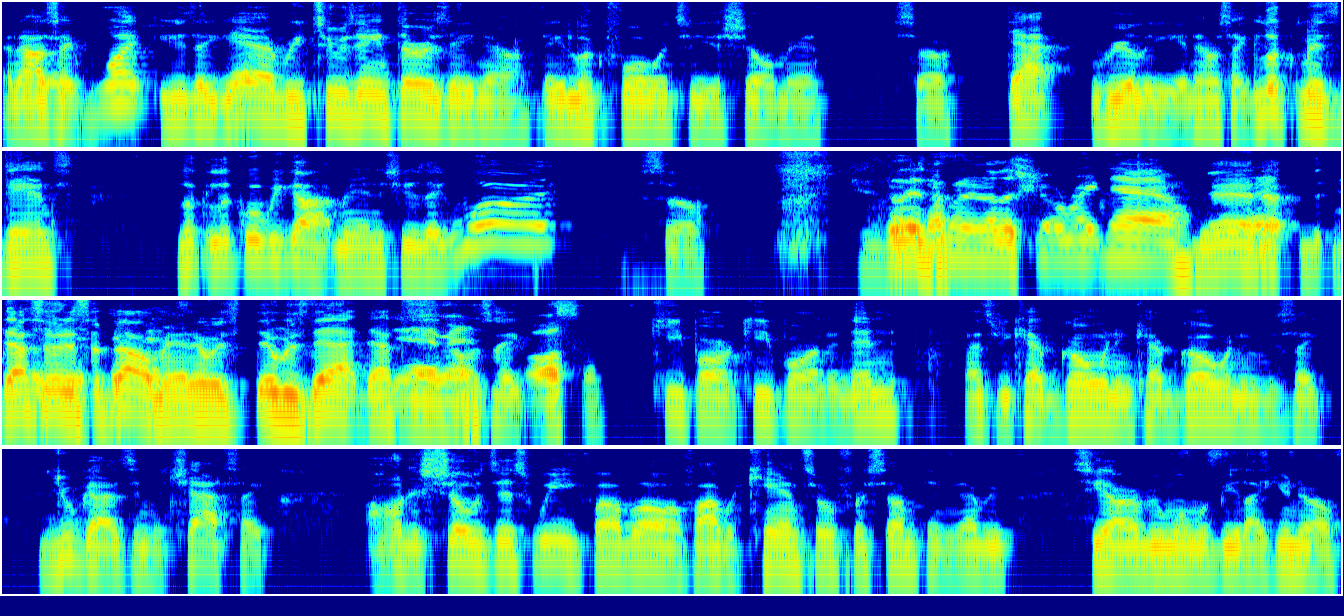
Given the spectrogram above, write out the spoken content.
and I was like, "What?" He's like, "Yeah, every Tuesday and Thursday now. They look forward to your show, man." So that really, and I was like, "Look, Miss Dance, look, look what we got, man." And she was like, "What?" So She's let's another show right now. yeah, right? that, that's what it's about, man. It was it was that. That's yeah, man. I was like, awesome. keep on, keep on. And then as we kept going and kept going, and it's like you guys in the chats, like, all the shows this week, blah blah. If I would cancel for something, and every see how everyone would be like, you know,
